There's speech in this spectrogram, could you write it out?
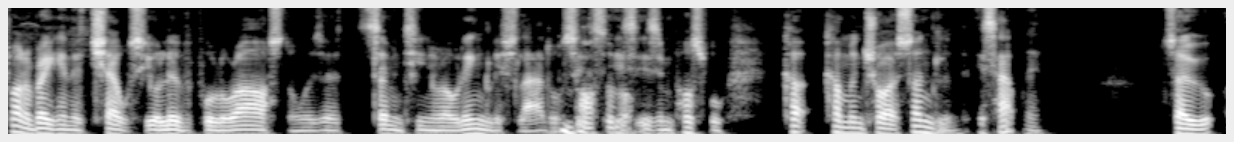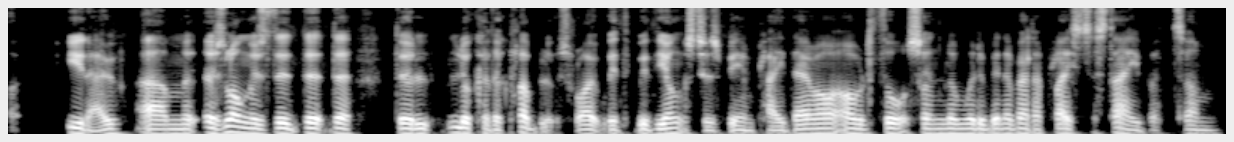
trying to break into Chelsea or Liverpool or Arsenal as a 17 year old English lad or six- Impossible. is, is impossible. Co- come and try at Sunderland. It's happening. So, uh, you know, um, as long as the, the, the, the look of the club looks right with, with youngsters being played there, I, I would have thought Sunderland would have been a better place to stay. But um,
